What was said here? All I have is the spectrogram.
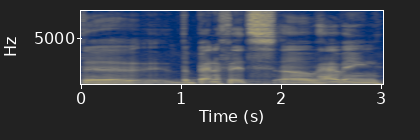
the the benefits of having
